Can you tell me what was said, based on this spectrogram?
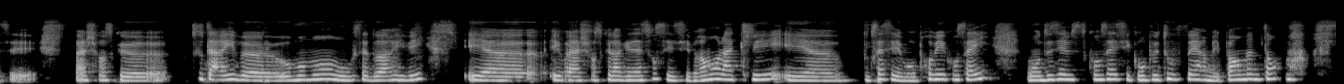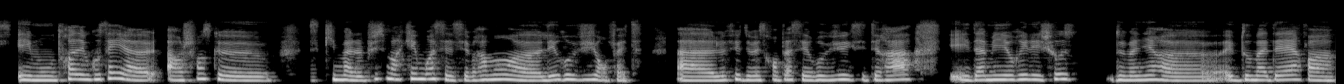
c'est bah, je pense que tout arrive euh, au moment où ça doit arriver. Et, euh, et voilà, je pense que l'organisation, c'est, vraiment la clé. Et euh, donc ça, c'est mon premier conseil. Mon deuxième conseil, c'est qu'on peut tout faire, mais pas en même temps. Et mon troisième conseil, euh, alors je pense que ce qui m'a le plus marqué, moi, c'est, vraiment euh, les revues, en fait. le fait de mettre en place les revues, etc. Et d'améliorer les choses de manière hebdomadaire, enfin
